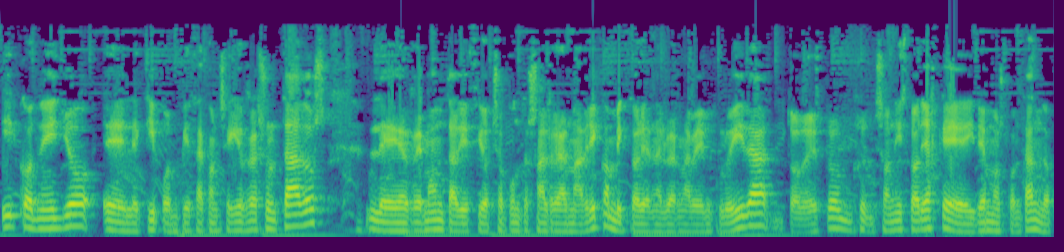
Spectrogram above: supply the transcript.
y con ello el equipo empieza a conseguir resultados, le remonta 18 puntos al Real Madrid con victoria en el Bernabéu incluida, todo esto son historias que iremos contando,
